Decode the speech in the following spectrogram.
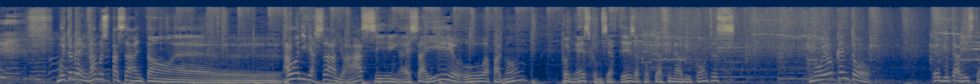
muito bem, vamos passar então uh, ao aniversário. Ah, sim, essa aí o apagão conhece com certeza, porque afinal de contas, não é o cantor, o guitarrista.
